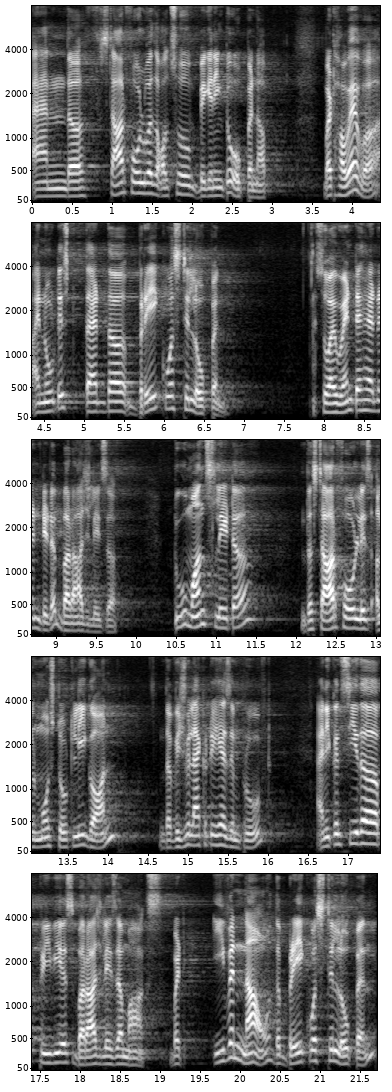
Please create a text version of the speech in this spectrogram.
and the star fold was also beginning to open up. But however, I noticed that the break was still open. So I went ahead and did a barrage laser. Two months later, the star fold is almost totally gone. The visual acuity has improved. And you can see the previous barrage laser marks. But even now, the break was still open.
